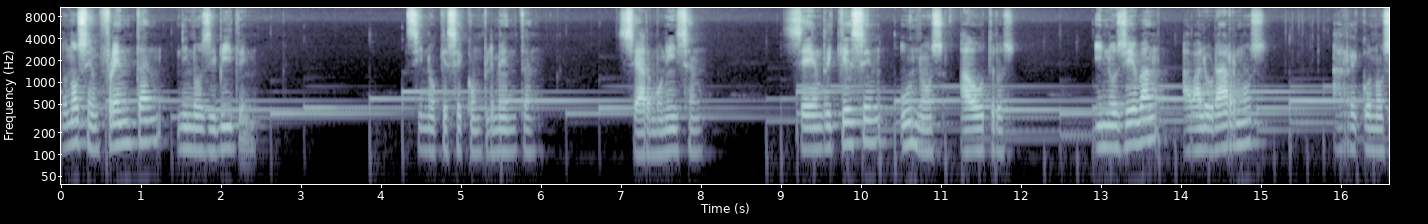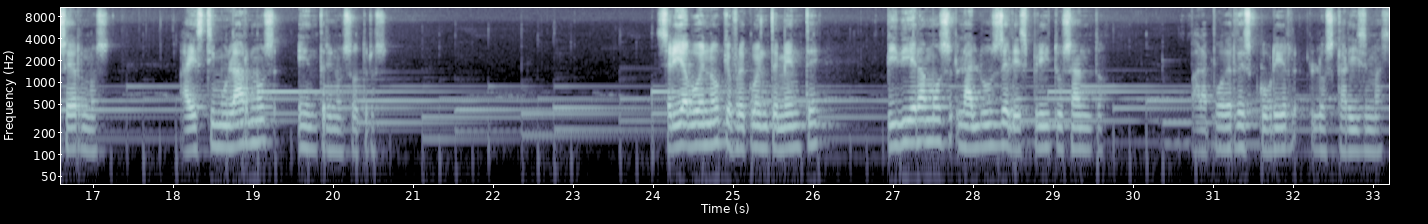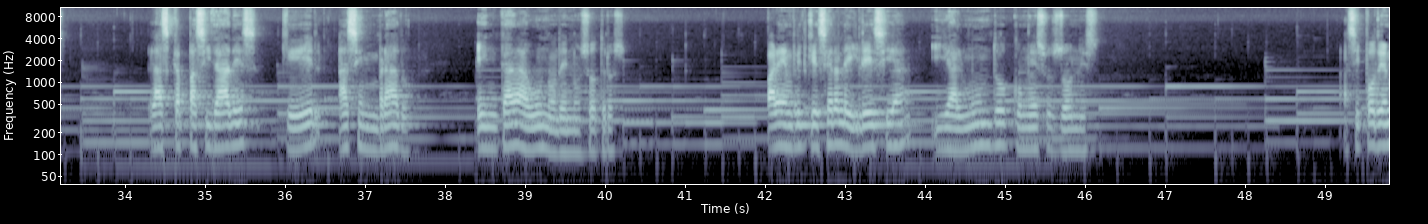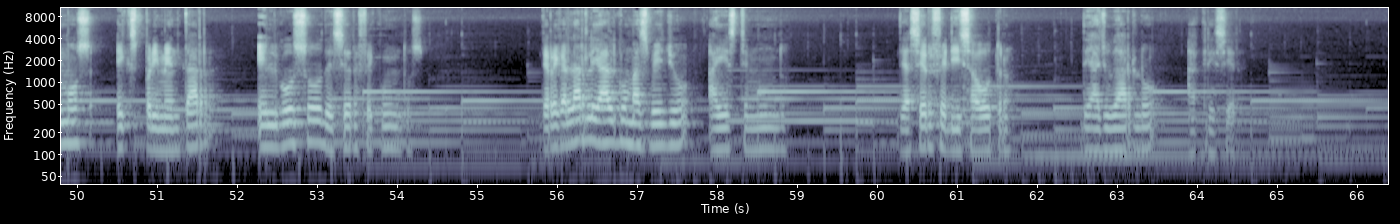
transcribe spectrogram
no nos enfrentan ni nos dividen, sino que se complementan, se armonizan, se enriquecen unos a otros y nos llevan a valorarnos, a reconocernos, a estimularnos entre nosotros. Sería bueno que frecuentemente pidiéramos la luz del Espíritu Santo para poder descubrir los carismas, las capacidades que Él ha sembrado en cada uno de nosotros, para enriquecer a la iglesia y al mundo con esos dones. Así podemos experimentar el gozo de ser fecundos de regalarle algo más bello a este mundo, de hacer feliz a otro, de ayudarlo a crecer.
